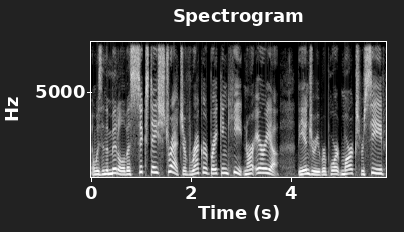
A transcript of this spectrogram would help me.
and was in the middle of a six day stretch of record breaking heat in our area. The injury report Marks received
